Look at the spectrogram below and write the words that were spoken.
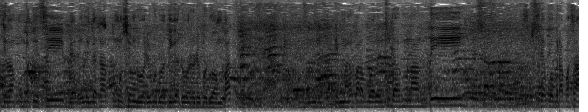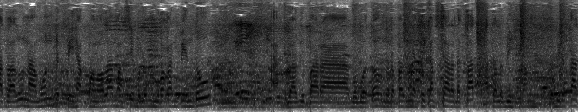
jelang kompetisi BRI Liga 1 musim 2023-2024 di mana para bobotoh sudah menanti setiap beberapa saat lalu namun pihak pengelola masih belum membukakan pintu bagi para bobotoh untuk dapat menyaksikan secara dekat atau lebih lebih dekat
